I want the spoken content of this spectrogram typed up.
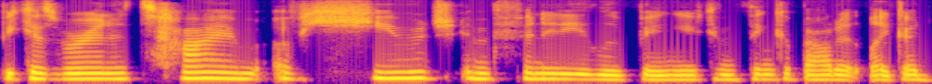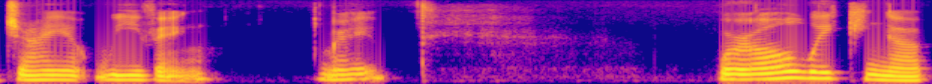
because we're in a time of huge infinity looping. You can think about it like a giant weaving, right? We're all waking up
